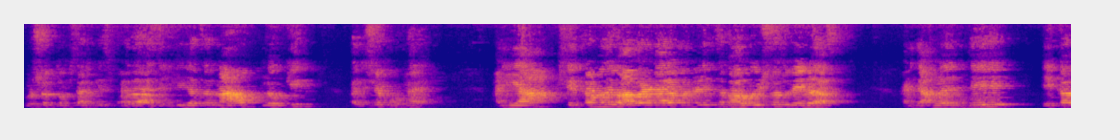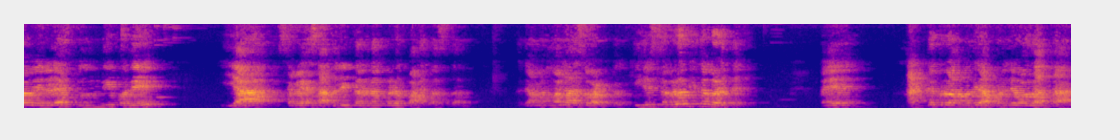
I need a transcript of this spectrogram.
पुरुषोत्तम सारखी स्पर्धा असेल की ज्याचं नाव लौकिक अतिशय मोठं आहे. आणि या क्षेत्रामध्ये वावरणाऱ्या मंडळींचं भावविश्वच वेगळं असतं. आणि त्यामुळे ते एका वेगळ्या धुंदीमध्ये या सगळ्या सादरीकरणाकडे पाहत असतात. त्यामुळे मला असं वाटतं की हे सगळं तिथं घडतंय. म्हणजे नाट्यगृहामध्ये आपण जेव्हा जाता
